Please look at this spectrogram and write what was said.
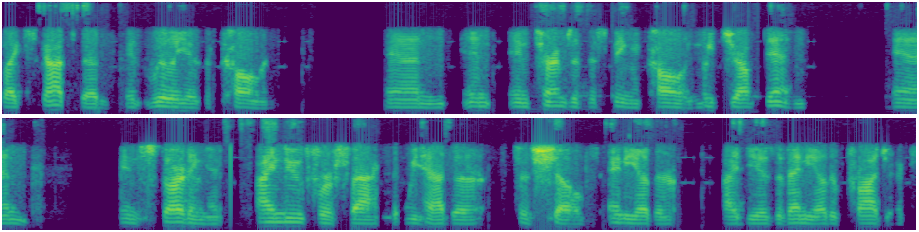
like Scott said, it really is a calling. And in in terms of this being a calling, we jumped in, and in starting it, I knew for a fact that we had to to shelve any other ideas of any other projects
